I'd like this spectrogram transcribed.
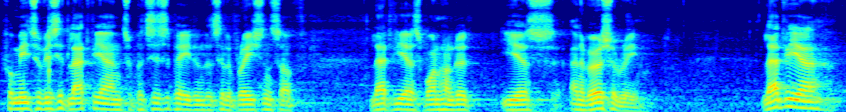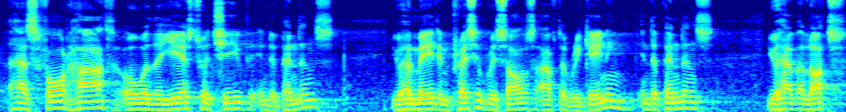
for me to visit Latvia and to participate in the celebrations of Latvia's 100 years anniversary. Latvia has fought hard over the years to achieve independence. You have made impressive results after regaining independence. You have a lot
